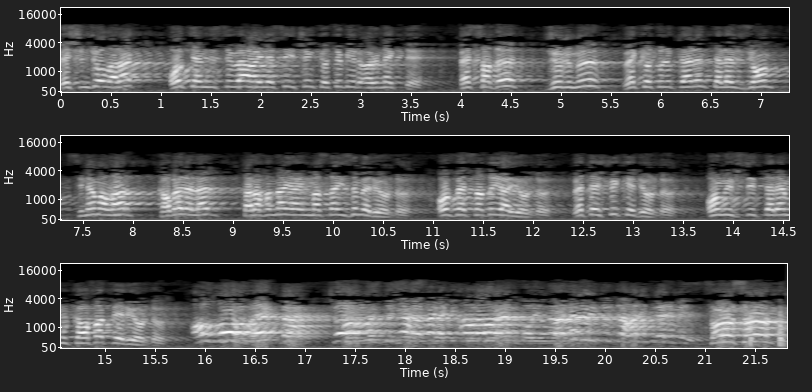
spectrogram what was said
Beşinci olarak o kendisi ve ailesi için kötü bir örnekti. Fesadı, cürmü ve kötülüklerin televizyon, sinemalar, kabareler tarafından yayılmasına izin veriyordu. O fesadı yayıyordu ve teşvik ediyordu. O müfsitlere mükafat veriyordu. Allahu Ekber! Çağımız dünyasındaki kralların boyunlarını büyütürdü haliflerimiz. Susun!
